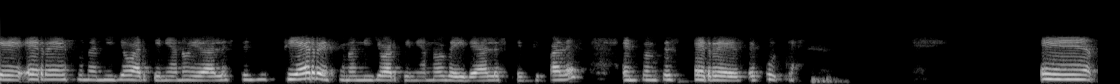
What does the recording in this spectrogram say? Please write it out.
que R es un anillo artiniano de ideales, si R es un anillo artiniano de ideales principales, entonces R es de Qt. Eh,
